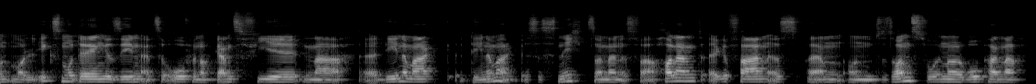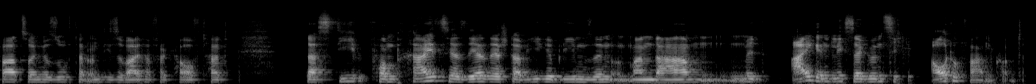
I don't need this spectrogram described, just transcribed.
und Model X Modellen gesehen, als der Ofe noch ganz viel nach äh, Dänemark, Dänemark ist es nicht, sondern es war Holland äh, gefahren ist ähm, und sonst wo in Europa nach Fahrzeugen gesucht hat und diese weiterverkauft hat, dass die vom Preis her sehr, sehr stabil geblieben sind und man da mit eigentlich sehr günstig Auto fahren konnte.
